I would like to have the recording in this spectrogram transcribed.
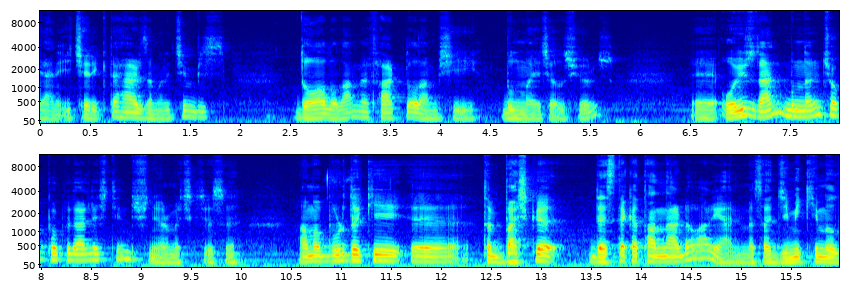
Yani içerikte her zaman için biz doğal olan ve farklı olan bir şeyi bulmaya çalışıyoruz. E, o yüzden bunların çok popülerleştiğini düşünüyorum açıkçası. Ama buradaki e, tabii başka destek atanlar da var yani. Mesela Jimmy Kimmel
